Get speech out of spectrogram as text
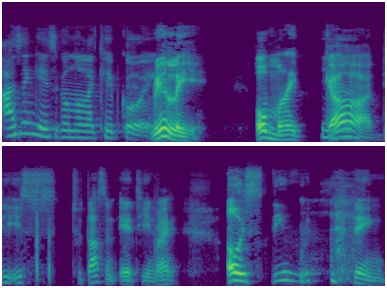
I think it's gonna like keep going. Really? Oh my Yeah. god, this is 2018, right? Oh, it's still recording.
